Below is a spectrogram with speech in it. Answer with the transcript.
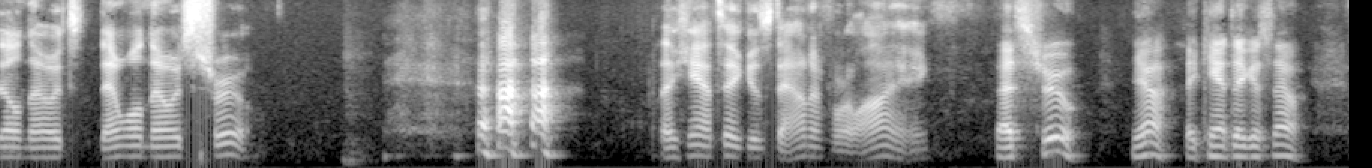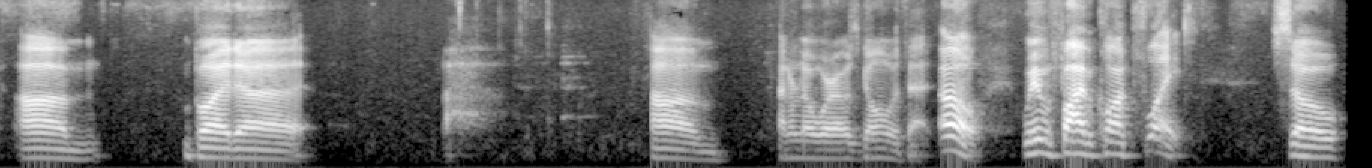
they'll know it's. Then we'll know it's true. They can't take us down if we're lying. That's true. Yeah, they can't take us down. Um, but uh, um, I don't know where I was going with that. Oh, we have a five o'clock flight, so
